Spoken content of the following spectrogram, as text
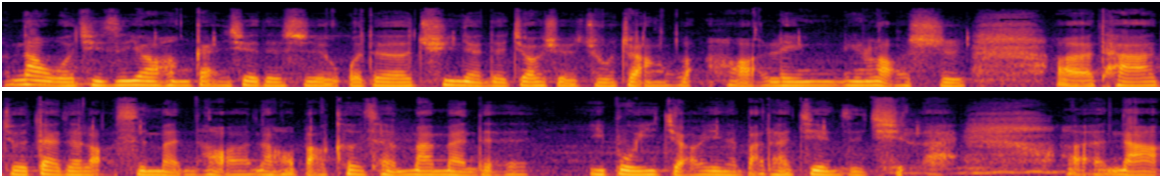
那我其实要很感谢的是我的去年的教学组长了，哈，林林老师，呃，他就带着老师们哈，然后把课程慢慢的。一步一脚印的把它建制起来，啊，那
